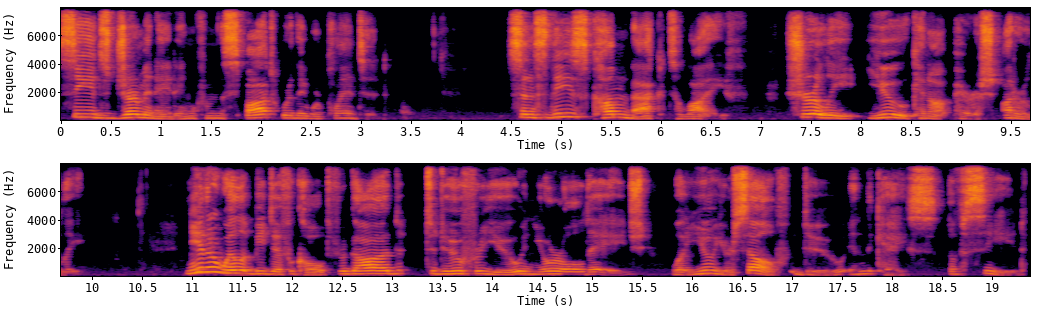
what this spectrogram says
seeds germinating from the spot where they were planted. Since these come back to life, surely you cannot perish utterly. Neither will it be difficult for God to do for you in your old age what you yourself do in the case of seed.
